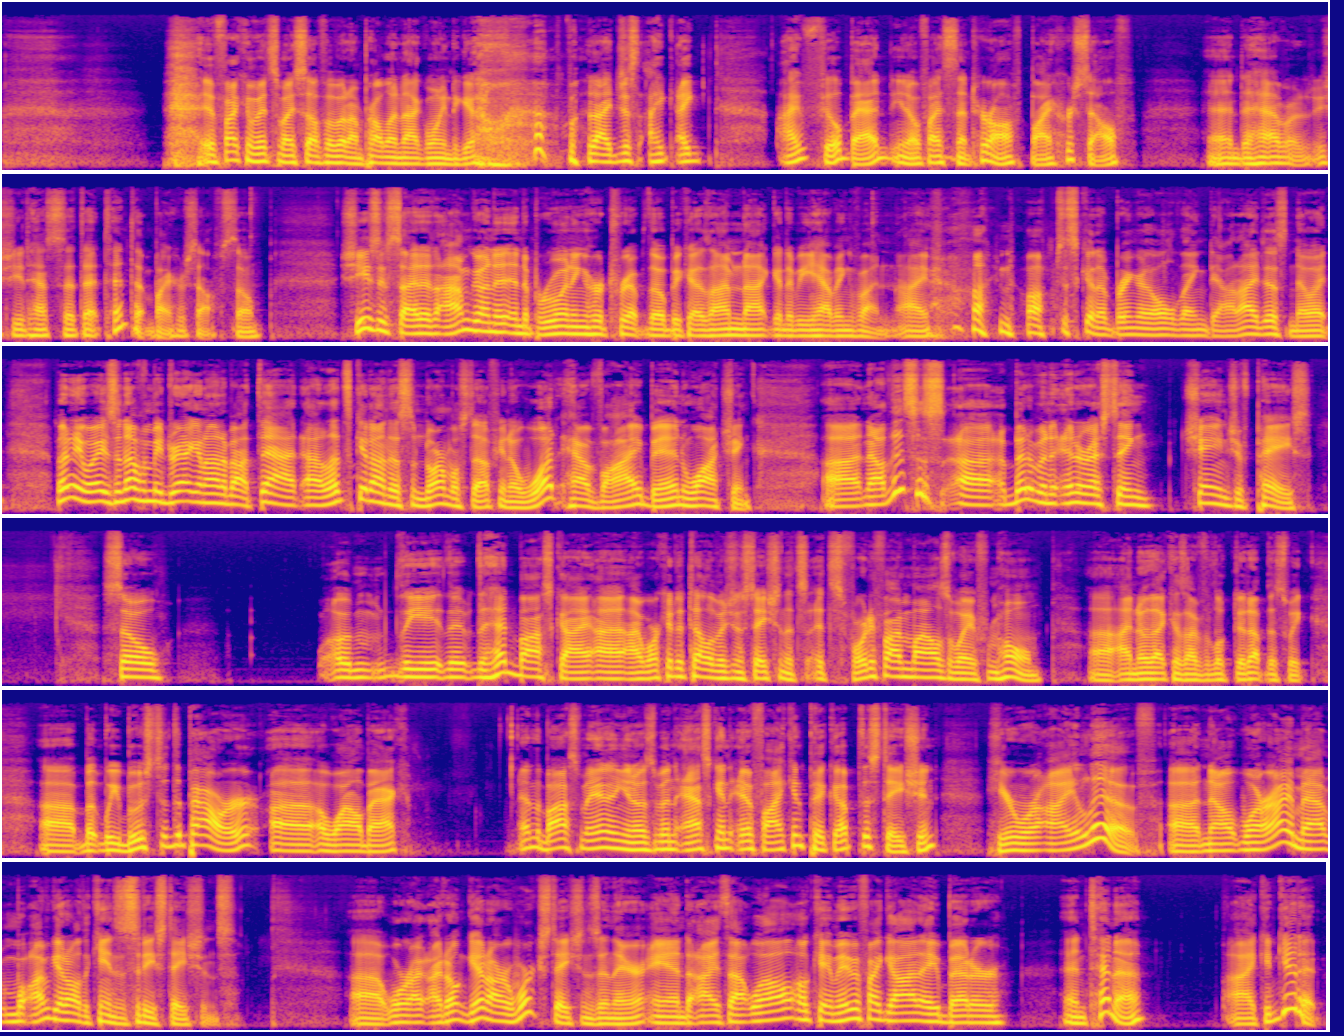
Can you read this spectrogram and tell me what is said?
if I convince myself of it, I'm probably not going to go. but I just, I, I, I feel bad, you know, if I sent her off by herself and to have her, she'd have to set that tent up by herself. So she's excited. I'm going to end up ruining her trip though because I'm not going to be having fun. I, I know I'm just going to bring the whole thing down. I just know it. But anyways, enough of me dragging on about that. Uh, let's get on to some normal stuff. You know, what have I been watching? Uh, now this is uh, a bit of an interesting change of pace. So um, the, the the head boss guy. I, work at a television station that's it's 45 miles away from home. Uh, I know that because I've looked it up this week. Uh, but we boosted the power uh, a while back, and the boss man, you know, has been asking if I can pick up the station here where I live. Uh, now, where I'm at, I've got all the Kansas City stations. Uh, where I, I don't get our workstations in there, and I thought, well, okay, maybe if I got a better antenna, I could get it.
